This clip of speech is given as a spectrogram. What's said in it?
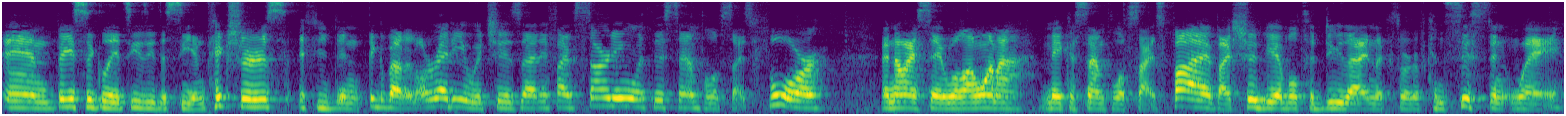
And basically, it's easy to see in pictures if you didn't think about it already, which is that if I'm starting with this sample of size 4, and now I say, well, I want to make a sample of size 5. I should be able to do that in a sort of consistent way.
